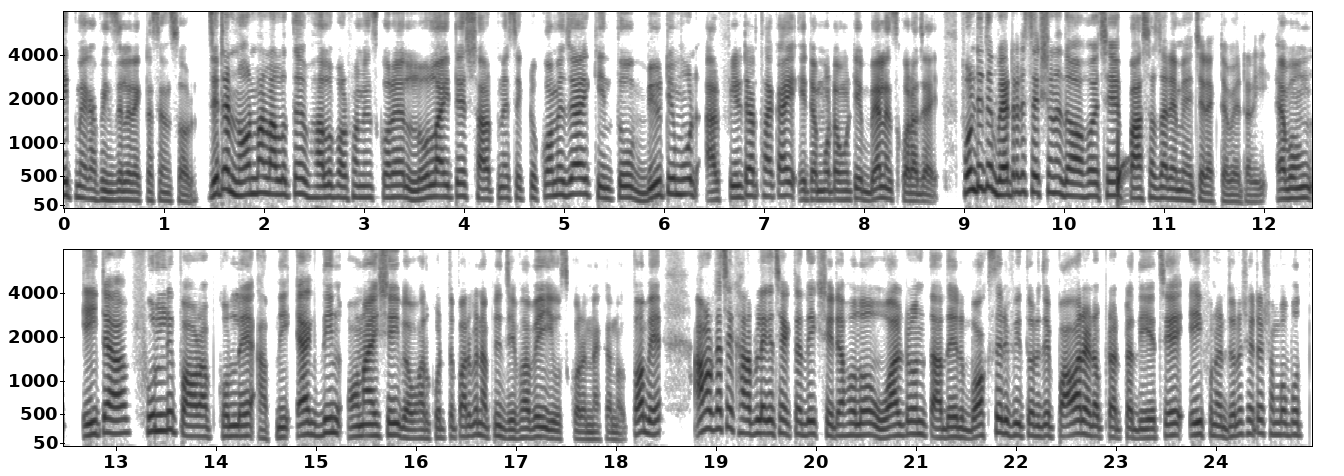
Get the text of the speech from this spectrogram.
এইট মেগাপিক্সেলের একটা সেন্সর, যেটা নর্মাল আলোতে ভালো পারফরমেন্স করে লো লাইটে শার্পনেস একটু কমে যায়, কিন্তু বিউটি মুড আর ফিল্টার থাকায় এটা মোটামুটি ব্যালেন্স করা যায়। ফোনটিতে ব্যাটারি সেকশনে দেওয়া হয়েছে পাঁচ হাজার এমএএচ এর একটা ব্যাটারি এবং এইটা ফুললি পাওয়ার আপ করলে আপনি একদিন অনায়াসেই ব্যবহার করতে পারবেন। আপনি যেভাবেই ইউজ করেন না কেন? তবে আমার কাছে খারাপ লেগেছে একটা দিক, সেটা হলো ওয়ালটন তাদের বক্সের ভিতরে যে পাওয়ার অ্যাডাপ্টারটা দিয়েছে এই ফোনের জন্য, সেটা সম্ভবত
